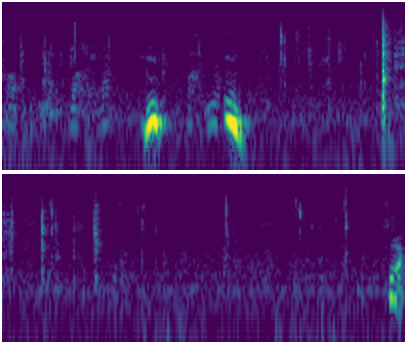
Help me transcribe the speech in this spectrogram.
ชอบหวานนะหืมหวานนะอืมแซ่บ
